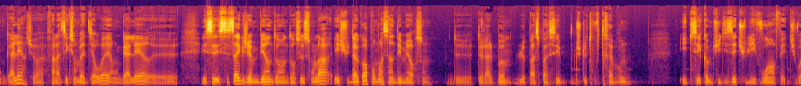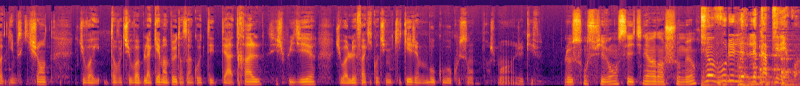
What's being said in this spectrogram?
on galère, tu vois. Enfin, la section va te dire, ouais, on galère. euh. Et c'est c'est ça que j'aime bien dans, dans ce son-là. Et je suis d'accord, pour moi, c'est un des meilleurs sons de, de l'album. Le passe-passé, je le trouve très bon. Et tu sais, comme tu disais, tu les vois en fait. Tu vois Gims qui chante, tu vois, tu vois Black M un peu dans un côté théâtral, si je puis dire. Tu vois Lefa qui continue de kicker. J'aime beaucoup, beaucoup son. Franchement, je kiffe. Le son suivant, c'est Itinéraire d'un chômeur. J'ai voulu le, le capturer quoi.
